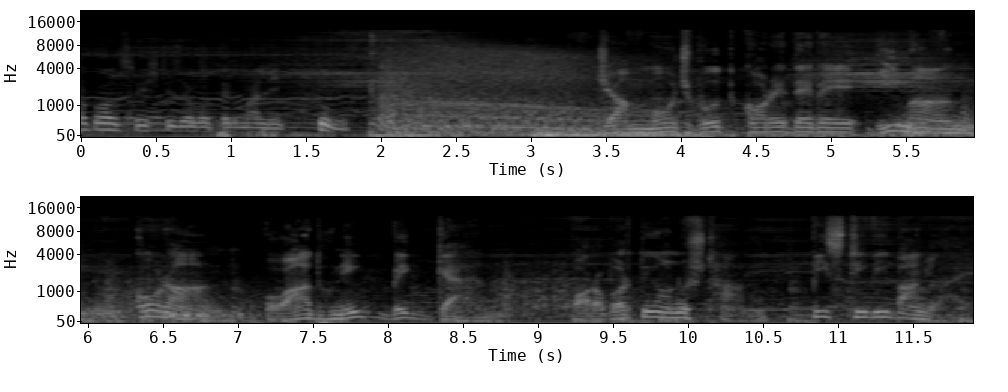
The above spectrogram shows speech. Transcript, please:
সকল সৃষ্টি জগতের মালিক তুমি। যা মজবুত করে দেবে ইমান কোরআন ও আধুনিক বিজ্ঞান। পরবর্তী অনুষ্ঠান পিস টিভি বাংলায়.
